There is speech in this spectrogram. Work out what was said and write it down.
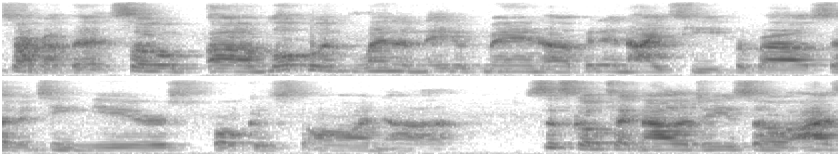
sorry about that. So, uh, local Atlanta native man. I've been in IT for about 17 years, focused on uh, Cisco technology. So I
